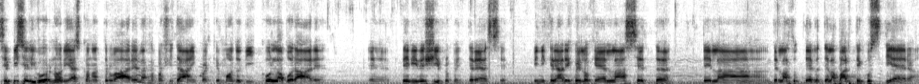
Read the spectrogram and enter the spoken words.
Se Pisa e Livorno riescono a trovare la capacità in qualche modo di collaborare eh, per il reciproco interesse, quindi creare quello che è l'asset della, della- del- della parte costiera,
